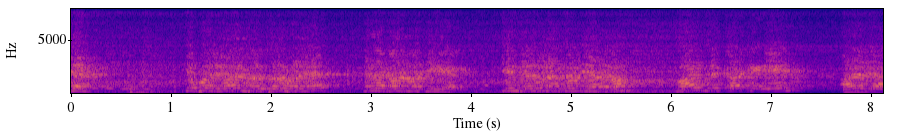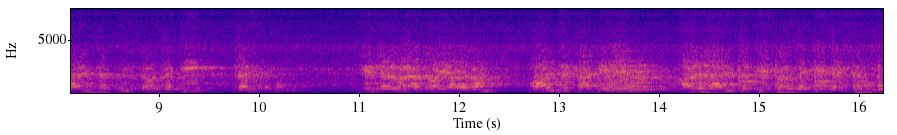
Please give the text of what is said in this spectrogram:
சைலன்ஸ் இப்போ யாரும் சொல்லப்படுங்க எல்லாம் கவனம் மாட்டீங்க இந்த நடத்தக்கூடிய நாடகம் வாழ்ந்து காட்டுகிறேன் அல்லது அரிசக்தி சக்தி தரிசனம் இந்த நடத்தக்கூடிய நாடகம் வாழ்ந்து காட்டுகிறேன் அல்லது அரிசக்தி சக்தி தரிசனம்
